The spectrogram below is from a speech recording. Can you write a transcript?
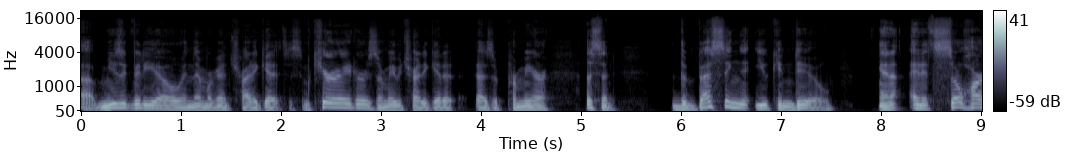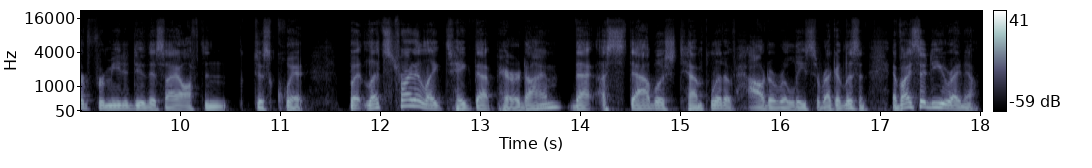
a music video, and then we're to try to get it to some curators or maybe try to get it as a premiere. Listen, the best thing that you can do and and it's so hard for me to do this i often just quit but let's try to like take that paradigm that established template of how to release a record. Listen if i said to you right now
